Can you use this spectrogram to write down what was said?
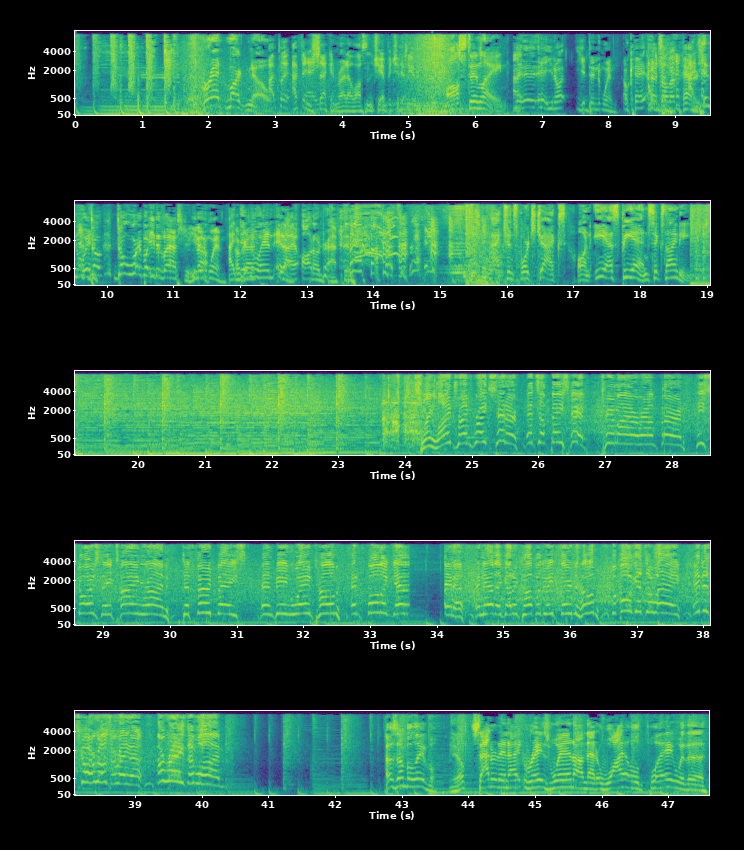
Brent Martineau. I, play, I finished second, right? I lost in the championship to you. Austin Lane. I hey, you know what? You didn't win. Okay, that's all that matters. I didn't win. Don't, don't worry what you did last year. You didn't win. I okay? didn't win, and I auto drafted. Action Sports Jax on ESPN 690. Swing line drive right center. It's a base hit. Kiermaier around third. He scores the tying run to third base and being waved home and falling down. And now they've got a call between third and home. The ball gets away. Into score Arozarena. The Rays have won. That was unbelievable. Yep. Saturday night Rays win on that wild play with a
